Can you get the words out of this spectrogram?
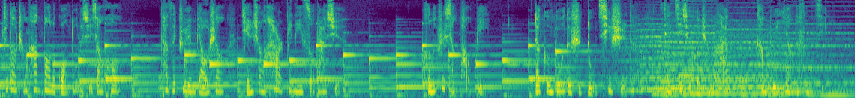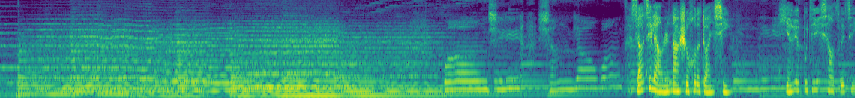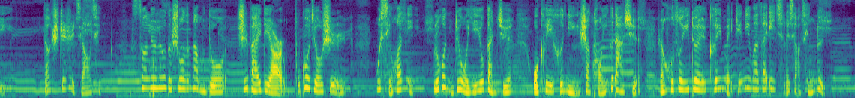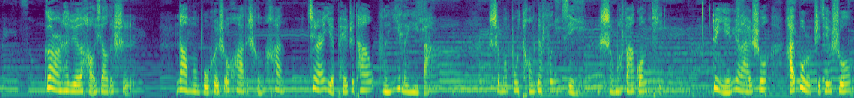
知道陈汉报了广东的学校后，他在志愿表上填上了哈尔滨的一所大学。可能是想逃避，但更多的是赌气似的，想继续和陈汉看不一样的风景。忘记想要忘想起两人那时候的短信，颜月不禁笑自己，当时真是矫情，酸溜溜的说了那么多，直白点儿，不过就是我喜欢你，如果你对我也有感觉，我可以和你上同一个大学，然后做一对可以每天腻歪在一起的小情侣。更让他觉得好笑的是，那么不会说话的陈汉，竟然也陪着他文艺了一把。什么不同的风景，什么发光体，对颜月来说，还不如直接说，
